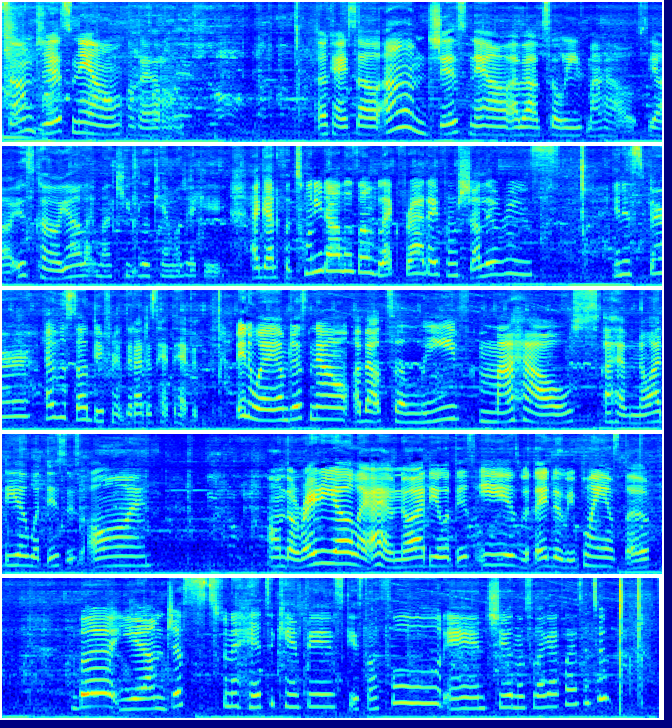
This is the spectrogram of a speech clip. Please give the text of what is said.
so I'm just now, okay, hold on. Okay, so I'm just now about to leave my house. Y'all, it's cold. Y'all like my cute little camo jacket? I got it for $20 on Black Friday from Charlotte Russe. And it's fair. It was so different that I just had to have it. But anyway, I'm just now about to leave my house. I have no idea what this is on on the radio. Like, I have no idea what this is, but they just be playing stuff. But yeah, I'm just gonna head to campus, get some food, and chill until I got class at 2.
